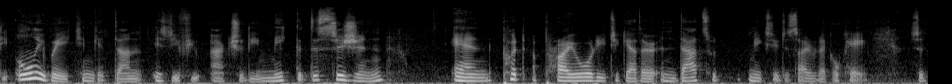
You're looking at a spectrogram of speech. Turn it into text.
The only way it can get done is if you actually make the decision and put a priority together, and that's what makes you decide like, okay, so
